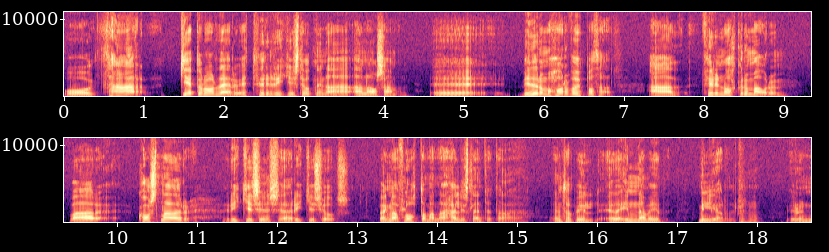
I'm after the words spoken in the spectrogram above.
Og þar getur orðið erfitt fyrir ríkistjónina að ná saman. Uh, við erum að horfa upp á það að fyrir nokkrum árum var kostnaður ríkisins eða ríkisjóðs vegna flóttamanna hælislendi þetta um það bil eða innan við miljardur við erum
